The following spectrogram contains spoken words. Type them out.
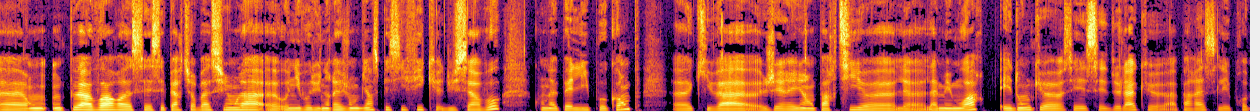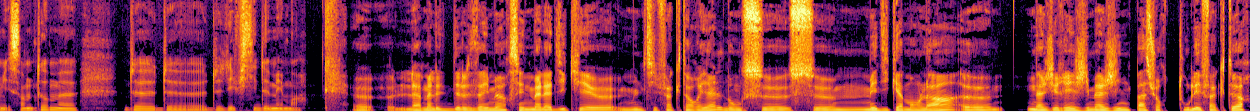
Euh, on, peut avoir ces, ces perturbations-là euh, au niveau d'une région bien spécifique du cerveau qu'on appelle l'hippocampe, euh, qui va gérer en partie la, mémoire. Et donc, c'est de là que apparaissent les premiers symptômes de, déficit de mémoire. Euh, la maladie d'Alzheimer, c'est une maladie qui est multifactorielle. Donc, ce, médicament-là, euh, n'agirait, j'imagine, pas sur tous les facteurs.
